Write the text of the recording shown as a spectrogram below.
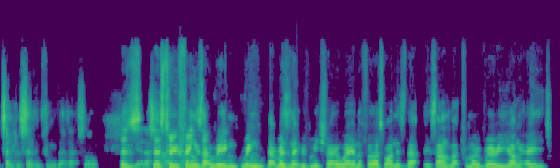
ten percent and things like that. So There's Yeah, that's there's two my- things that ring ring that resonate with me straight away, and the first one is that it sounds like from a very young age,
